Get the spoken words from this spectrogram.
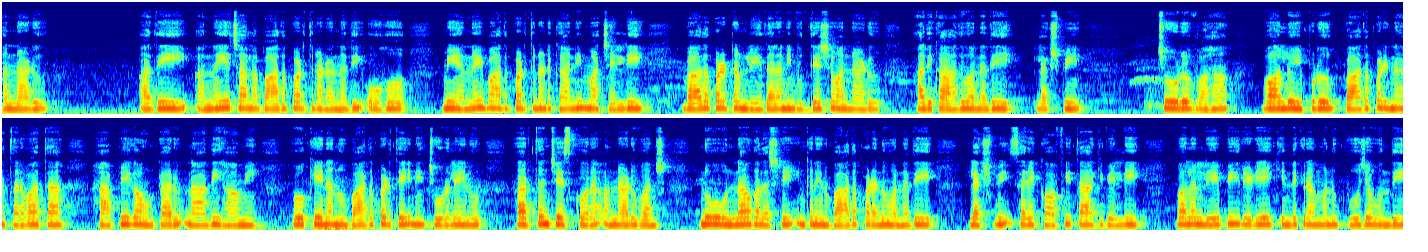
అన్నాడు. అది అన్నయ్య చాలా బాధపడుతున్నాడు అన్నది. ఓహో మీ అన్నయ్య బాధపడుతున్నాడు కానీ మా చెల్లి బాధపడటం లేదని నీ ఉద్దేశం అన్నాడు. అది కాదు అన్నది లక్ష్మి. చూడు మహా వాళ్ళు ఇప్పుడు బాధపడిన తర్వాత హ్యాపీగా ఉంటారు. నాది హామీ. ఓకేనా నువ్వు బాధపడితే నేను చూడలేను. అర్థం చేసుకోరా అన్నాడు వంశ్. నువ్వు ఉన్నావు కదా శ్రీ ఇంకా నేను బాధపడను అన్నది లక్ష్మి. సరే కాఫీ తాగి వెళ్ళి వాళ్ళని లేపి రెడీ అయ్యి కిందకి రమ్మను. పూజ ఉంది.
